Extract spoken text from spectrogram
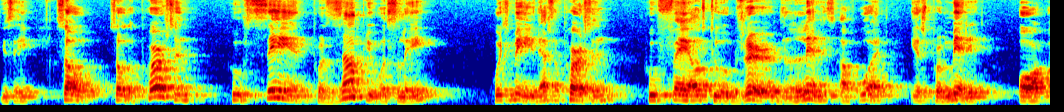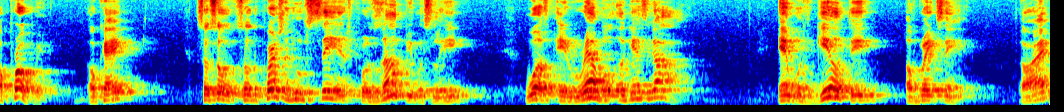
You see, so, so the person who sinned presumptuously, which means that's a person who fails to observe the limits of what is permitted or appropriate. Okay? So, so, so the person who sins presumptuously was a rebel against God and was guilty of great sin. All right?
